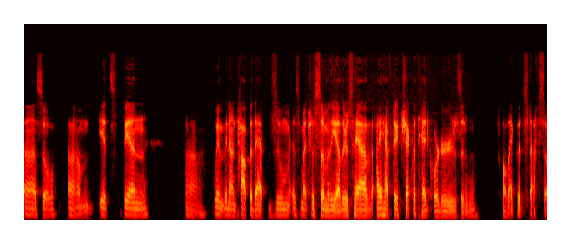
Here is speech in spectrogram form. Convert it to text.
Uh, so um, it's been, uh, we haven't been on top of that Zoom as much as some of the others have. I have to check with headquarters and all that good stuff. So,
